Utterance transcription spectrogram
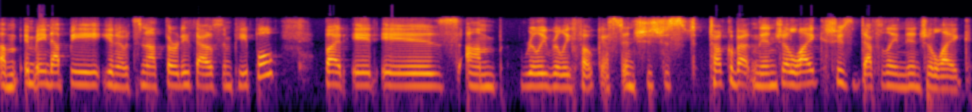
Um, it may not be, you know, it's not 30,000 people, but it is um, really, really focused. And she's just talk about ninja like. She's definitely ninja like.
